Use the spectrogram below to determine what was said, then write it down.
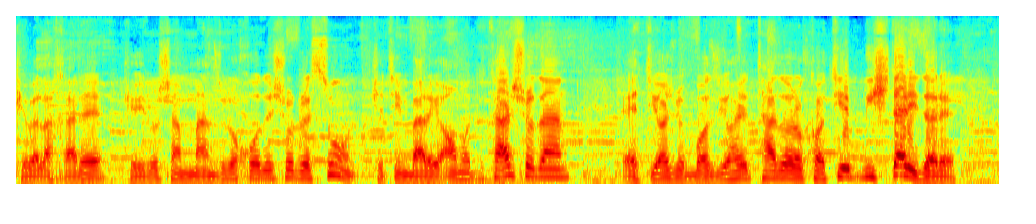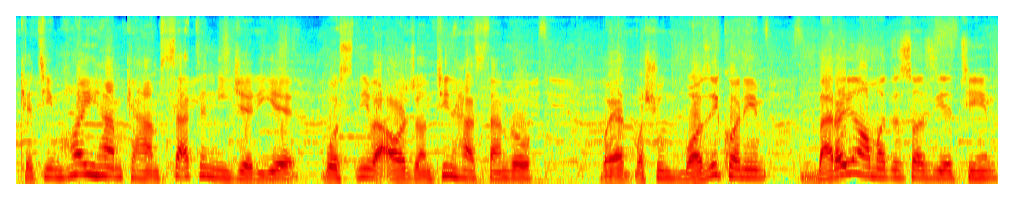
که بالاخره کیروش هم منظور خودش رو رسون. که تیم برای آماده تر شدن احتیاج به بازی های تدارکاتی بیشتری داره. که تیم هایی هم که هم سطح نیجریه، بوسنی و آرژانتین هستن رو باید باشون بازی کنیم. برای آماده سازی تیم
